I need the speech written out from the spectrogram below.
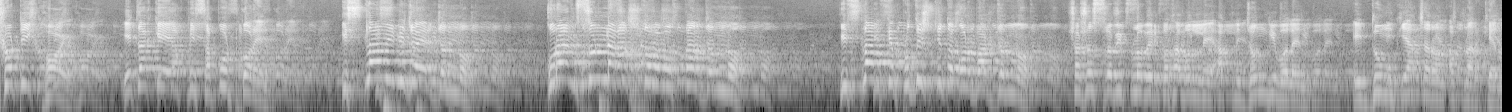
সঠিক হয়। এটাকে আপনি সাপোর্ট করেন। ইসলামী বিজয়ের জন্য, কোরআন সুন্না রাষ্ট্র ব্যবস্থার জন্য ইসলামকে প্রতিষ্ঠিত করবার জন্য সশস্ত্র বিপ্লবের কথা বললে আপনি জঙ্গি বলেন, এই দুমুখী আচরণ আপনার কেন?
